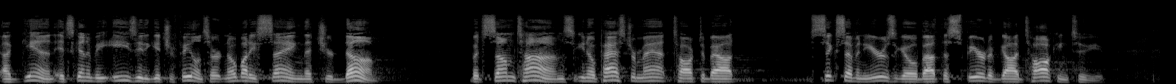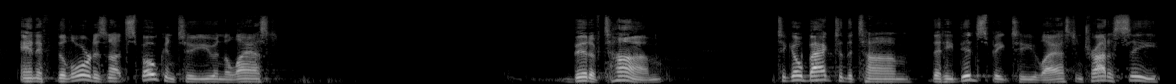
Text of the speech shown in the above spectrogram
again, it's going to be easy to get your feelings hurt. Nobody's saying that you're dumb. But sometimes, you know, Pastor Matt talked about six, seven years ago about the Spirit of God talking to you. And if the Lord has not spoken to you in the last bit of time, to go back to the time that He did speak to you last and try to see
